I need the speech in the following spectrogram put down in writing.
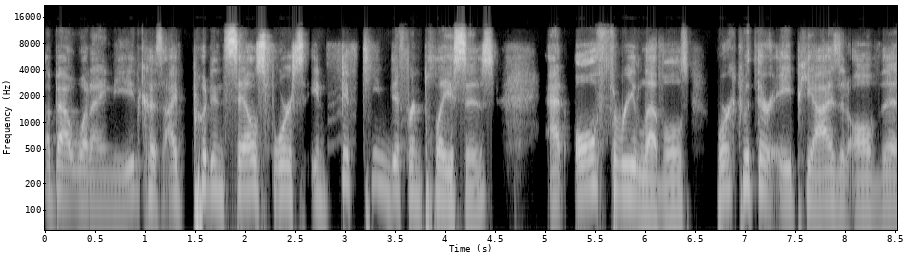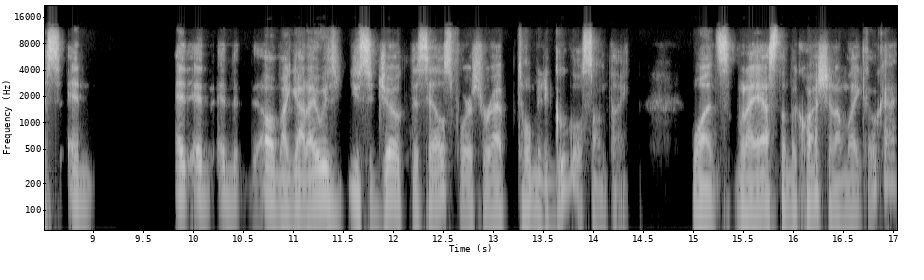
about what I need because I put in Salesforce in 15 different places at all three levels, worked with their APIs at all of this. And and, and, and, oh my god, I always used to joke. The Salesforce rep told me to Google something once when I asked them a question. I'm like, okay,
